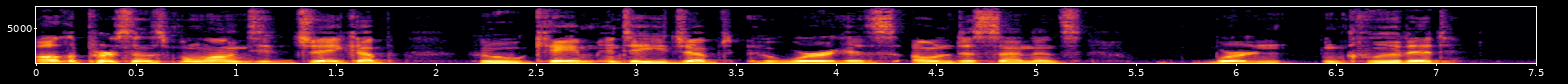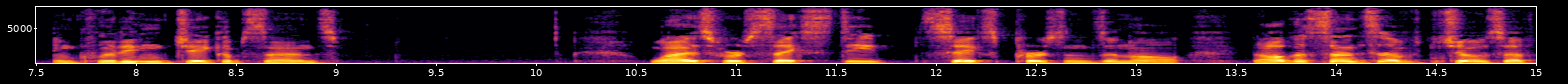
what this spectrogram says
All the persons belonging to Jacob who came into Egypt, who were his own descendants, were included, including Jacob's sons. Wives were sixty six persons in all. And all the sons of Joseph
